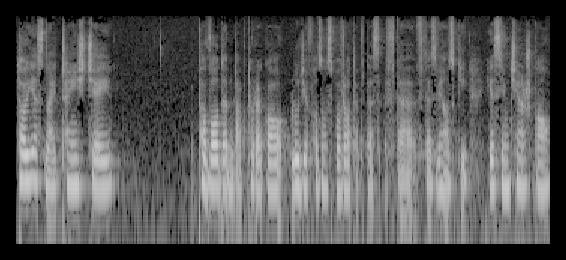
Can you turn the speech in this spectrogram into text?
To jest najczęściej powodem, dla którego ludzie wchodzą z powrotem w te, w te, w te związki. Jest im ciężko,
